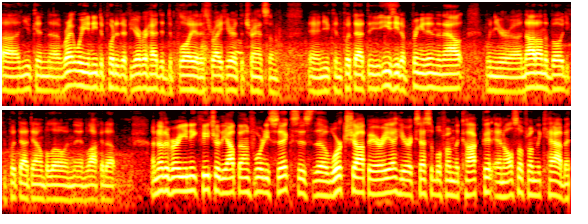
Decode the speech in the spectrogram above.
Uh, you can, uh, right where you need to put it, if you ever had to deploy it, it's right here at the transom. And you can put that, easy to bring it in and out. When you're uh, not on the boat, you can put that down below and, and lock it up. Another very unique feature of the Outbound 46 is the workshop area here accessible from the cockpit and also from the cabin.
